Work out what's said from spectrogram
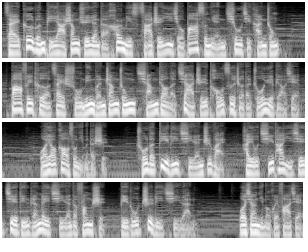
在哥伦比亚商学院的《Hermes》杂志1984年秋季刊中。巴菲特在署名文章中强调了价值投资者的卓越表现。我要告诉你们的是，除了地理起源之外，还有其他一些界定人类起源的方式，比如智力起源。我想你们会发现，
